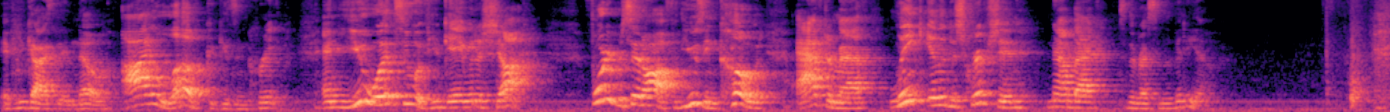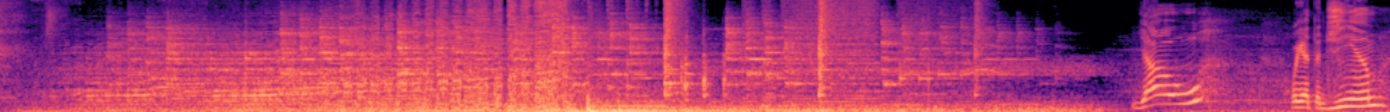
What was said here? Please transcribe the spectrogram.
If you guys didn't know, I love cookies and cream. And you would too if you gave it a shot. 40% off with using code AFTERMATH, link in the description. Now back to the rest of the video. Yo, we at the gym.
